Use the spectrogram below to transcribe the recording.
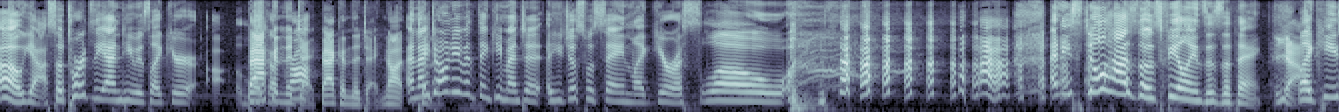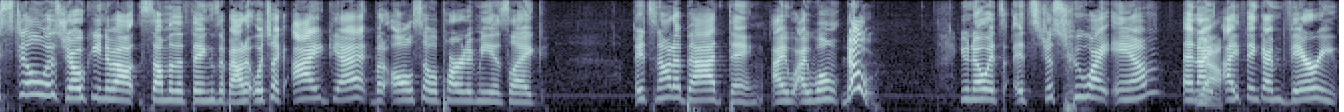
Oh yeah, so towards the end he was like you're uh, Back like in the day. Back in the day. Not. And I don't even think he meant it. He just was saying like you're a slow. and he still has those feelings is the thing. Yeah. Like he still was joking about some of the things about it, which like I get, but also a part of me is like it's not a bad thing. I I won't No. you know, it's it's just who I am and Yeah. I I think I'm very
